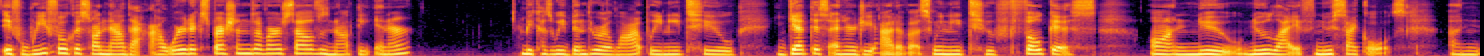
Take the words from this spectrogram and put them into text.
if we focus on now the outward expressions of ourselves, not the inner, because we've been through a lot, we need to get this energy out of us. We need to focus on new, new life, new cycles, a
